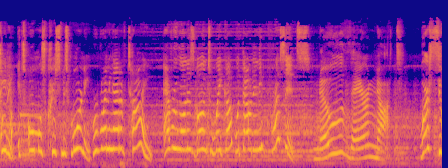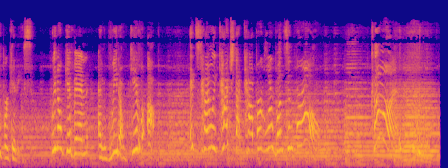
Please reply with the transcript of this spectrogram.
Kitty, it's almost Christmas morning. We're running out of time. Everyone is going to wake up without any presents. No, they're not. We're super kitties. We don't give in and we don't give up. It's time we catch that cat burglar once and for all. Come on!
